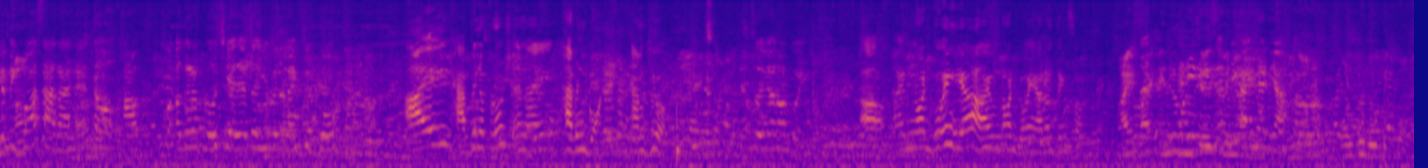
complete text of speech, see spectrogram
ओके बिग बॉस आ रहा है तो आप अगर अप्रोच किया जाए तो you will like to go I have been approach and I have been gone I am cure so you are not going I am not going या I am not going I don't think so I any reason behind that या I want to do Bigg Boss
